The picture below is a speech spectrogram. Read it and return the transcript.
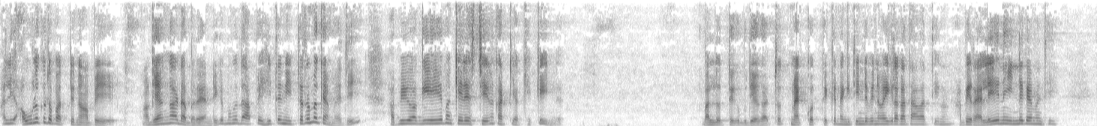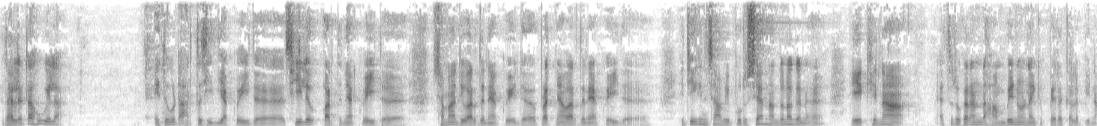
අලි අවුලකටපත් වෙන අපේ අගයන් ආඩබරයන් ටික මොකද අපේ හිත නිතරම කැමති අපි වගේම කෙලස් තියෙන කට්ටියක් එක්ක ඉන්න. බල්ලොත් එක බුදියා ගත්තොත් මැක්කොත් එක නැගිටින්න වෙනවා කියලා කතාවක් තියෙනවානේ. අපි රැළේනේ ඉන්න කැමති. රැළට අහු වෙලා. එතකොට අර්ථ සිද්ධියක් වෙයිද, සීල වර්ධනයක් වෙයිද, සමාධි වර්ධනයක් වෙයිද, ප්‍රඥා වර්ධනයක් වෙයිද? ඉතින් ඒක නිසා අපි පුරුෂයන් අඳුනගෙන ඒ කෙනා ඇසුරු කරන්න හම්බෙන්න ඕන එක පෙර කළ පින.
